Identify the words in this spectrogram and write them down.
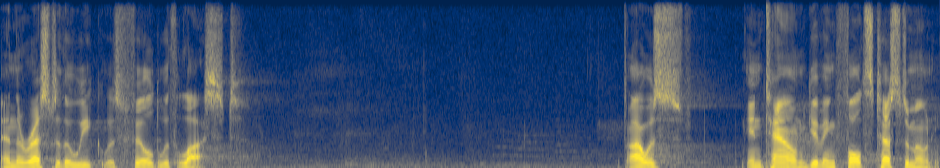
and the rest of the week was filled with lust. I was in town giving false testimony.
